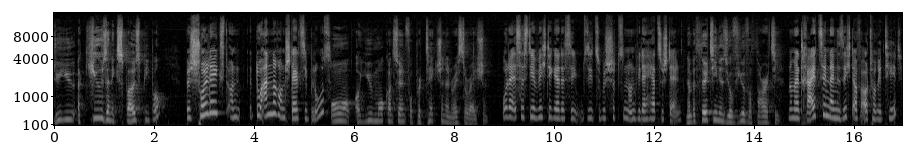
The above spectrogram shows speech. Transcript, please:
Do you accuse and expose people? Beschuldigst und du andere und stellst sie bloß? Or are you more concerned for protection and restoration? Oder ist es dir wichtiger, dass sie, sie zu beschützen und wiederherzustellen? Number 13 is your view of authority. Nummer 13, deine Sicht auf Autorität.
